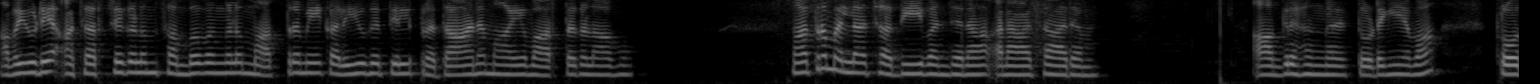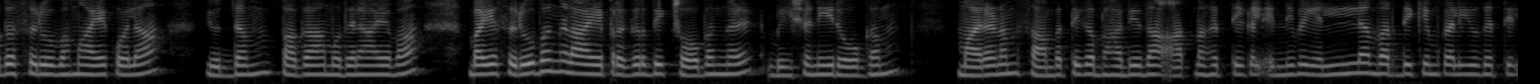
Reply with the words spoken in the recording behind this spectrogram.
അവയുടെ ആ ചർച്ചകളും സംഭവങ്ങളും മാത്രമേ കലിയുഗത്തിൽ പ്രധാനമായ വാർത്തകളാവൂ. മാത്രമല്ല ചതി വഞ്ചന അനാചാരം ആഗ്രഹങ്ങൾ തുടങ്ങിയവ ക്രോധസ്വരൂപമായ കൊല യുദ്ധം പക മുതലായവ ഭയസ്വരൂപങ്ങളായ പ്രകൃതിക്ഷോഭങ്ങൾ ഭീഷണി രോഗം മരണം സാമ്പത്തിക ബാധ്യത ആത്മഹത്യകൾ എന്നിവയെല്ലാം വർദ്ധിക്കും കലിയുഗത്തിൽ.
